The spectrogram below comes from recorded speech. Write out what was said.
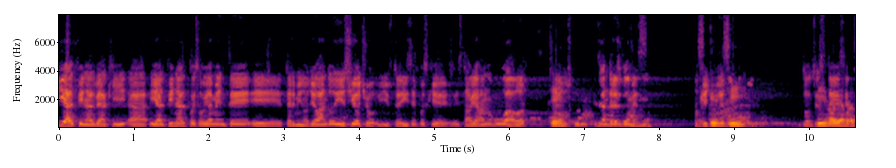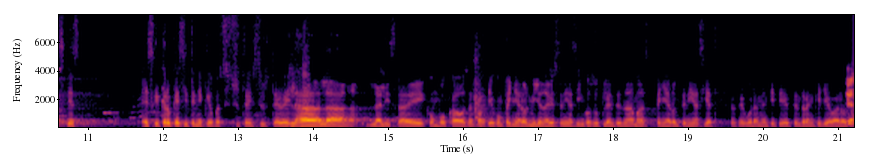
y al final ve aquí ah, y al final pues obviamente terminó llevando 18 y usted dice pues que está viajando un jugador, es Andrés Gómez, ¿no? Porque sí. Entonces, sí, no, además que es, que creo que sí tenía que, pues si usted, si usted ve la, la, la, lista de convocados al partido con Peñarol, Millonarios tenía cinco suplentes nada más, Peñarol tenía siete, pues seguramente tendrán que llevar otro.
